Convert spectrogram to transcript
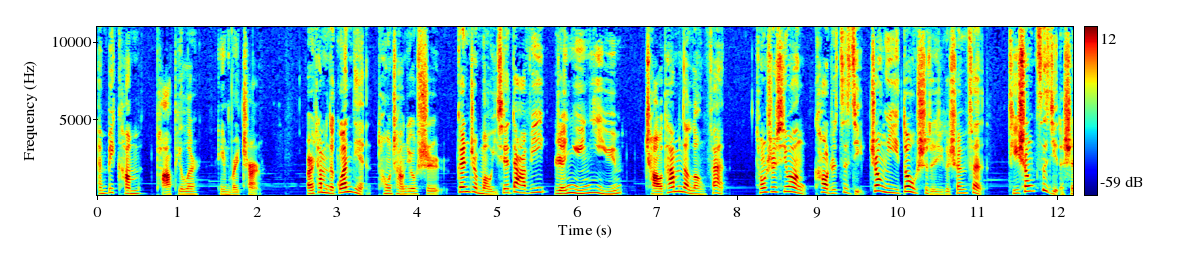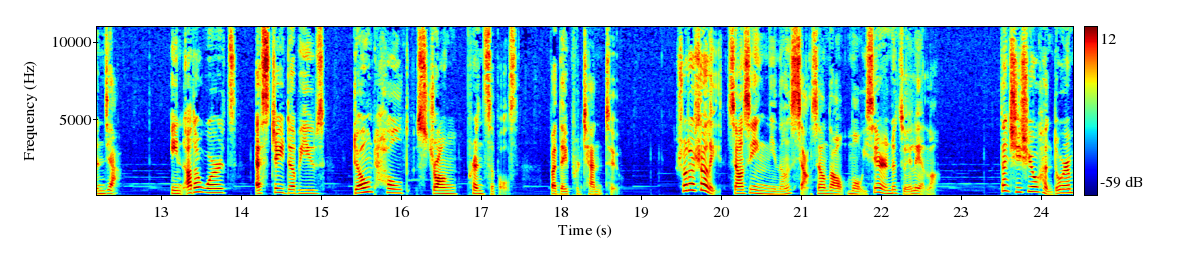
and become popular in return. 而他们的观点通常就是跟着某一些大 V 人云亦云，炒他们的冷饭。同时希望靠着自己正义斗士的这个身份提升自己的身价。In other words, SJWs don't hold strong principles, but they pretend to. 说到这里，相信你能想象到某一些人的嘴脸了。但其实有很多人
